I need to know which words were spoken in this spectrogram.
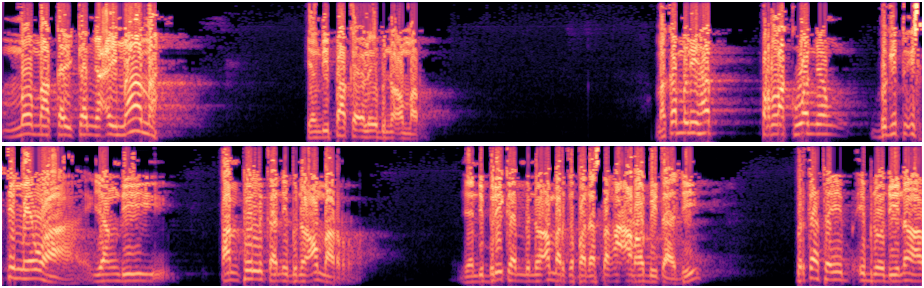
memakaikannya imamah yang dipakai oleh Ibnu Umar. Maka melihat perlakuan yang begitu istimewa yang ditampilkan Ibnu Umar yang diberikan Ibnu Umar kepada sang Arabi tadi berkata Ibnu Dinar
